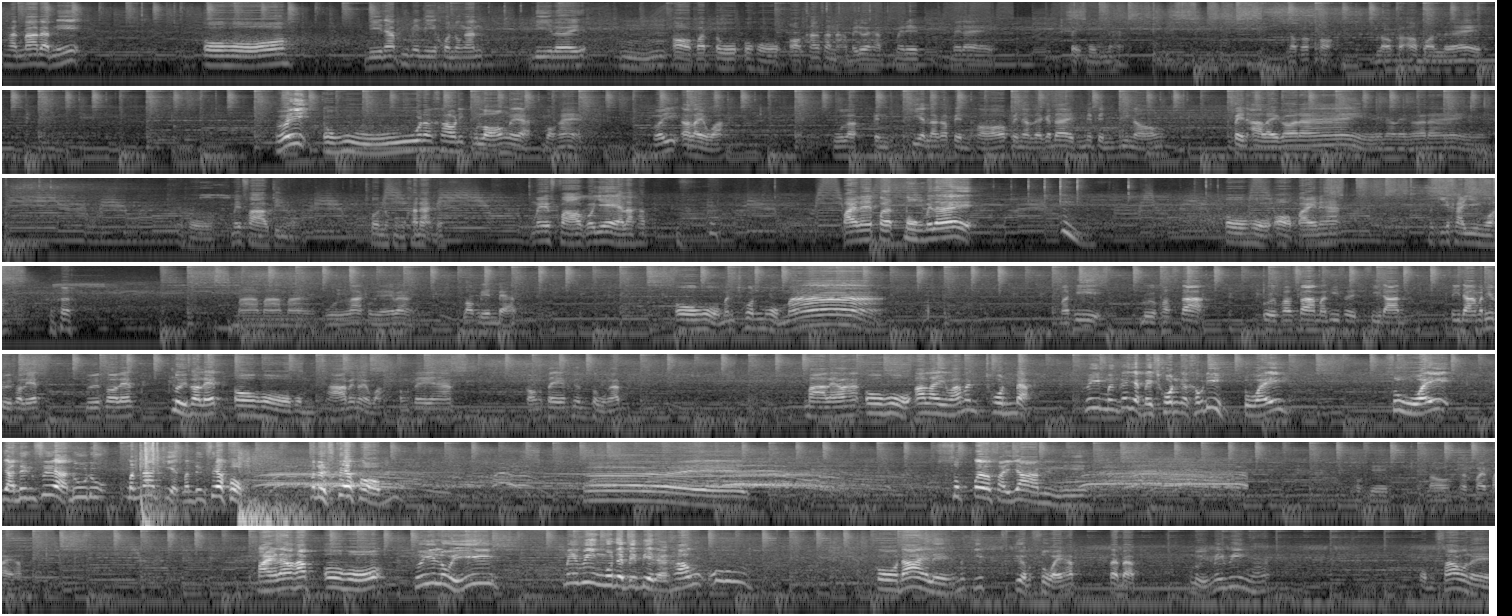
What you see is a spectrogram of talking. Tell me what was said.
ผ่านมาแบบนี้ โอ้โห ดีนะครับที่ไม่มีคนตรงนั้น ดีเลยอืมออกประตู โอ้โห ออกข้างสนามไปด้วยครับ ไม่ได้ ไม่ได้เตะมุมนะฮะ เราก็เคาะเราก็เอาบอลเลย เฮ้ย โอ้โห ถ้าเข้านี่กูร้องเลยอะบอกให้ เฮ้ย อะไรวะ กูละเป็นเครียดแล้วก็เป็นท้อเป็นอะไรก็ได้ไม่เป็นพี่น้อง เป็นอะไรก็ได้ เป็นอะไรก็ได้โอ้โหไม่ฟาวจริงเหรอชนผมขนาดนี้ ไม่ฟาวก็แย่แล้วครับ ไปเลยเปิดมงไปเลย โอ้โห ออกไปนะฮะ เมื่อกี้ใครยิงวะ มามามากูลากเลื้อยบ้าง ลอกเลียนแบบ โอ้โห มันชนผมมากมาที่ลุยคอสตาลุยคอสตามาที่ซีดานซีดานมาที่ลุยโซเลสลุยโซเลสลุยโซเลสโอ้โห ผมช้าไปหน่อยวะกองเต้นะครับกองเต้ขึ้นสูงครับ มาแล้วฮะโอ้โห อะไรวะ มันชนแบบเฮ้ยมึงก็อย่าไปชนกับเขาดิ สวย สวย อย่าดึงเสื้อ ดูดู มันน่าเกลียด มันดึงเสื้อผม มันดึงเสื้อผม อร์ไซย่าหนึ่งทีโอเค เราค่อยๆไปครับ ไปแล้วครับ โอ้โหเฮ้ยหลุย ไม่วิ่งมูแต่เบียดๆกับเขาโอ้โกได้เลยเมื่อกี้เกือบสวยครับ แต่แบบหลุยไม่วิ่งฮะผมเศร้าเลย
